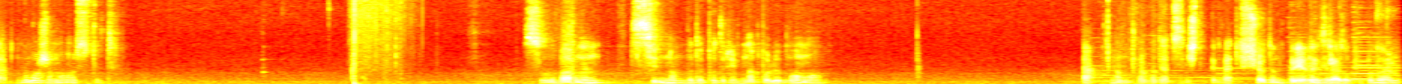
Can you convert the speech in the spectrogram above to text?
Так, ми можемо ось тут. Соливарня сильно буде потрібна по-любому. Так, нам треба де все ж таки. Давайте ще один корівник зразу побудуємо.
